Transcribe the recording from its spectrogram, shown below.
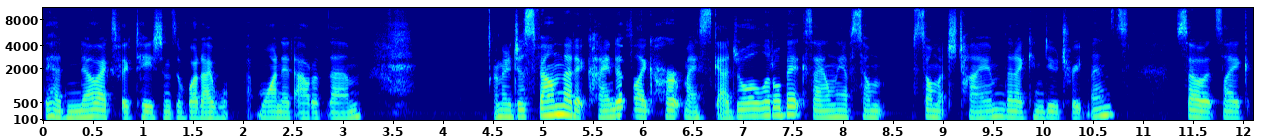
They had no expectations of what I w- wanted out of them. And I just found that it kind of like hurt my schedule a little bit because I only have so so much time that I can do treatments. So it's like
